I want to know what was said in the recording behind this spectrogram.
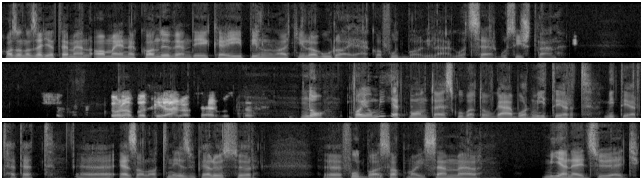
azon az egyetemen, amelynek a növendékei pillanatnyilag uralják a futballvilágot. Szerbusz István! Jó napot kívánok, szervusztok! No, vajon miért mondta ezt Kubatov Gábor, mit, ért, mit érthetett e, ez alatt? Nézzük először e, futball szakmai szemmel, milyen edző egy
